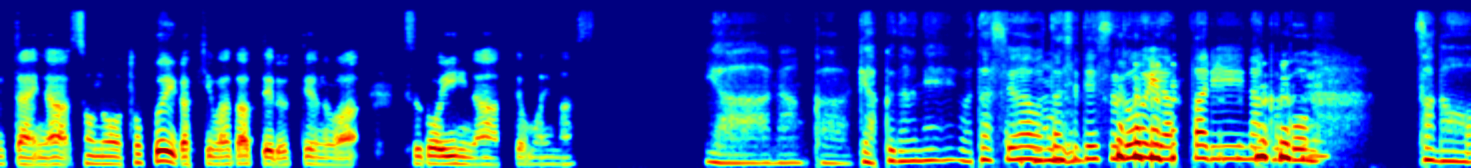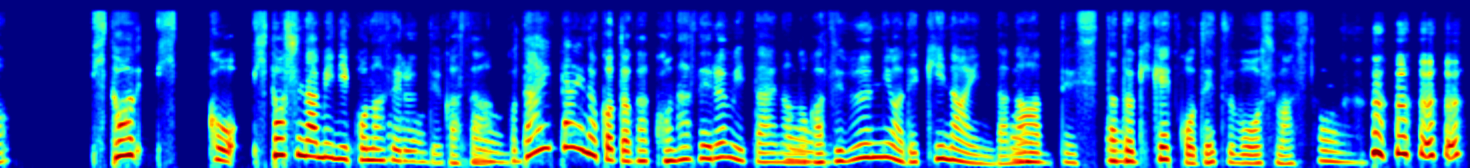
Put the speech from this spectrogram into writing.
みたいなその得意が際立ってるっていうのはすごいいいなって思います。いやー、なんか逆だね。私は私 ですごい、やっぱり、なんかこう、その、人、ひこう、人しなみにこなせるっていうかさ、う。んこう大体のことがこなせるみたいなのがう。ん自分にはできないんだなって知ったう。ん時結構絶望しました。う。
